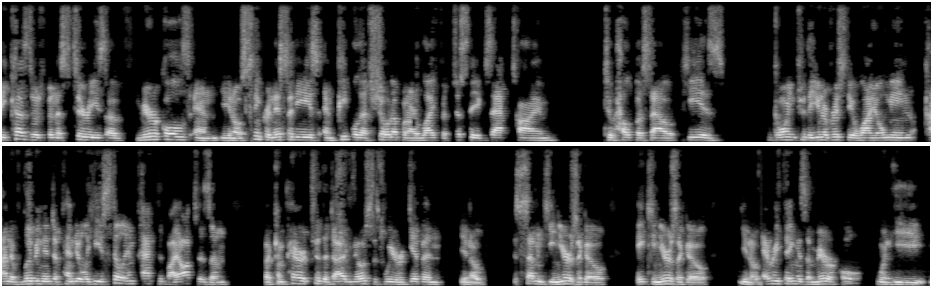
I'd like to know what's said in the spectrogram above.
because there's been a series of miracles and you know synchronicities and people that showed up in our life at just the exact time to help us out, he is going to the University of Wyoming, kind of living independently. He's still impacted by autism, but compared to the diagnosis we were given, you know, 17 years ago, 18 years ago, you know, everything is a miracle when he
